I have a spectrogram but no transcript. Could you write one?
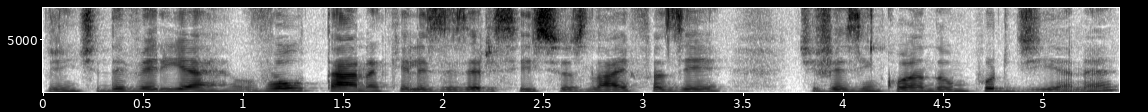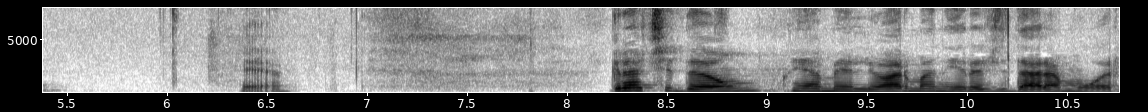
A gente deveria voltar naqueles exercícios lá e fazer de vez em quando um por dia, né? É. Gratidão é a melhor maneira de dar amor,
